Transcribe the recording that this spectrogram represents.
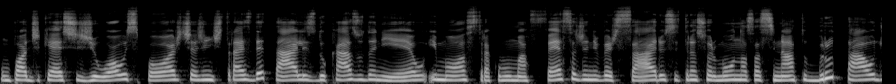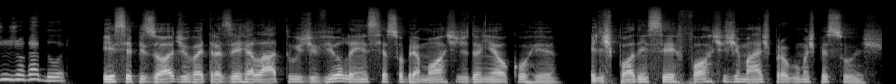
um podcast de Wall Sport, a gente traz detalhes do caso Daniel e mostra como uma festa de aniversário se transformou no assassinato brutal de um jogador. Esse episódio vai trazer relatos de violência sobre a morte de Daniel Corrêa. Eles podem ser fortes demais para algumas pessoas.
